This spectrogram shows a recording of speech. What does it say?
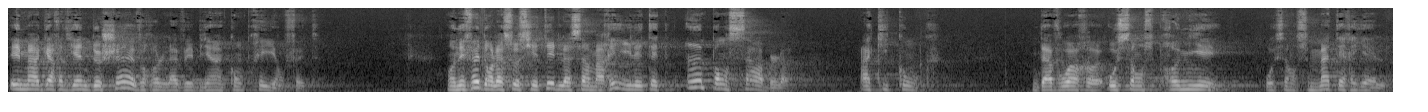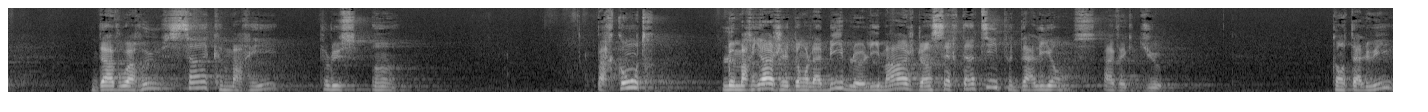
et ma gardienne de chèvre l'avait bien compris en fait. En effet, dans la société de la Saint-Marie, il était impensable à quiconque d'avoir euh, au sens premier au sens matériel, d'avoir eu cinq maris plus un. Par contre, le mariage est dans la Bible l'image d'un certain type d'alliance avec Dieu. Quant à lui,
